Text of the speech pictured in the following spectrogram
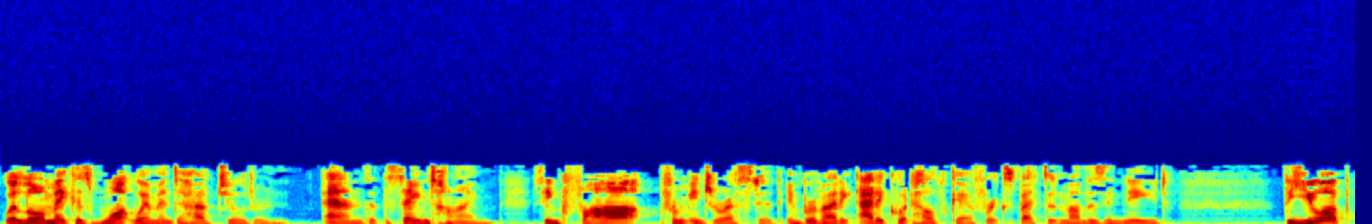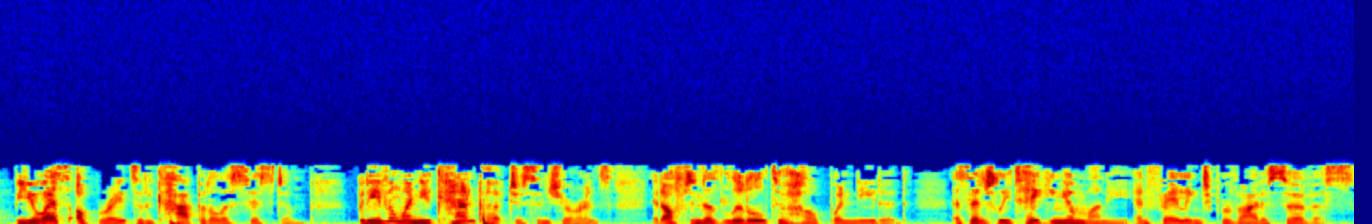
where lawmakers want women to have children and, at the same time, seem far from interested in providing adequate healthcare for expectant mothers in need. The US operates in a capitalist system, but even when you can purchase insurance, it often does little to help when needed, essentially taking your money and failing to provide a service.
